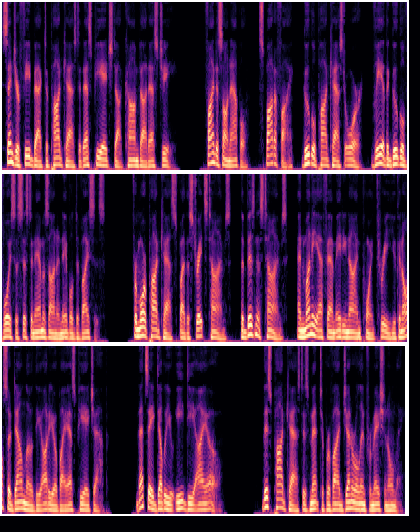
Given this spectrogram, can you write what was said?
Send your feedback to podcast at sph.com.sg. Find us on Apple, Spotify, Google Podcast, or via the Google Voice Assistant Amazon enabled devices. For more podcasts by The Straits Times, The Business Times, and Money FM 89.3, you can also download the AWEDIO by SPH app. That's A W E D I O. This podcast is meant to provide general information only.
